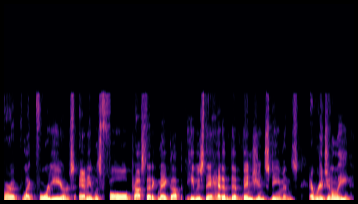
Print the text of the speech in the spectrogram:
for like four years. And it was full prosthetic makeup. He was the head of the Vengeance Demons. Originally,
